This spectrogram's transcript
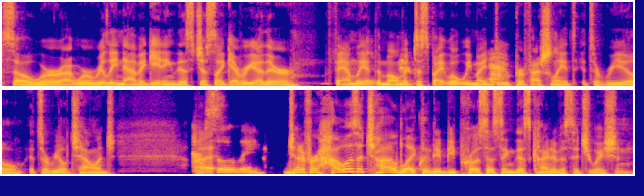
so we're uh, we're really navigating this just like every other family at the moment. Despite what we might yeah. do professionally, it's, it's a real it's a real challenge. Uh, Absolutely, uh, Jennifer. How is a child likely to be processing this kind of a situation?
